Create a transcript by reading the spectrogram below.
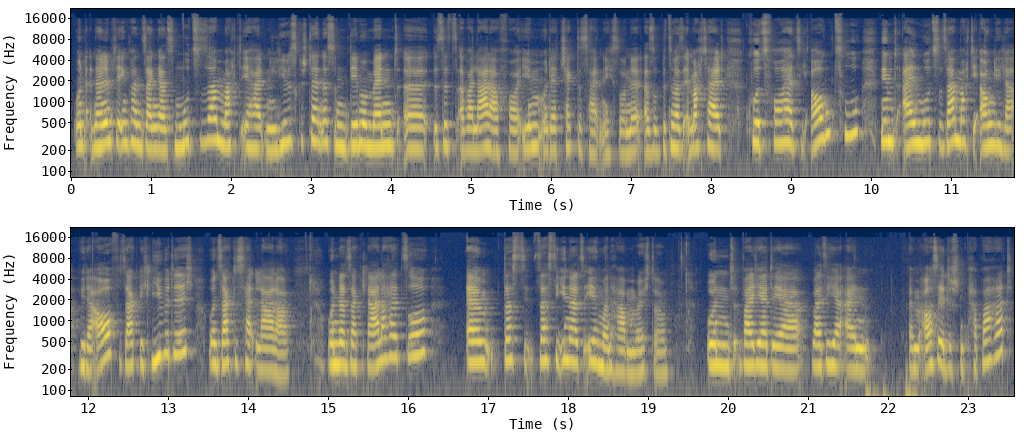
Und dann nimmt er irgendwann seinen ganzen Mut zusammen, macht ihr halt ein Liebesgeständnis und in dem Moment äh, sitzt aber Lala vor ihm und er checkt es halt nicht so, ne? Also beziehungsweise er macht halt kurz vorher die Augen zu, nimmt allen Mut zusammen, macht die Augen wieder auf, sagt, ich liebe dich und sagt es halt Lala. Und dann sagt Lala halt so, ähm, dass, dass sie ihn als Ehemann haben möchte. Und weil ja der, weil sie ja einen ähm, außerirdischen Papa hat,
